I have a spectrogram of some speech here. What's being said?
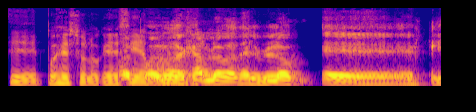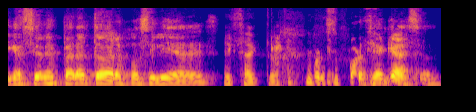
eh, pues eso, lo que decía. Podemos dejar luego en el blog eh, explicaciones para todas las posibilidades. Exacto. Por, si acaso.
